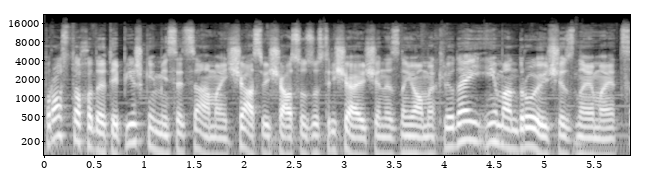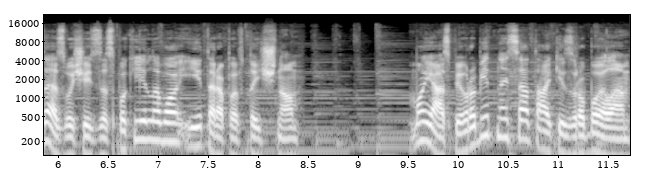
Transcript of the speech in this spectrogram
Просто ходити пішки місяцями, час від часу зустрічаючи незнайомих людей і мандруючи з ними. Це звучить заспокійливо і терапевтично. Моя співробітниця так і зробила:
